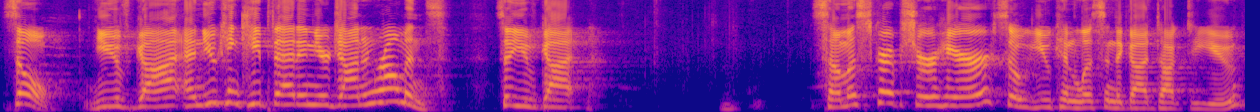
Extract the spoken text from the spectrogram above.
So you've got, and you can keep that in your John and Romans. So you've got some of scripture here so you can listen to God talk to you.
